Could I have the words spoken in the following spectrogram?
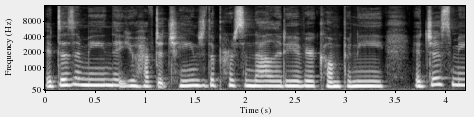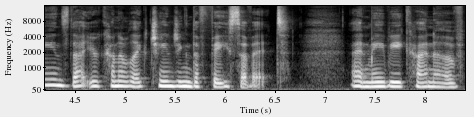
It doesn't mean that you have to change the personality of your company. It just means that you're kind of like changing the face of it and maybe kind of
